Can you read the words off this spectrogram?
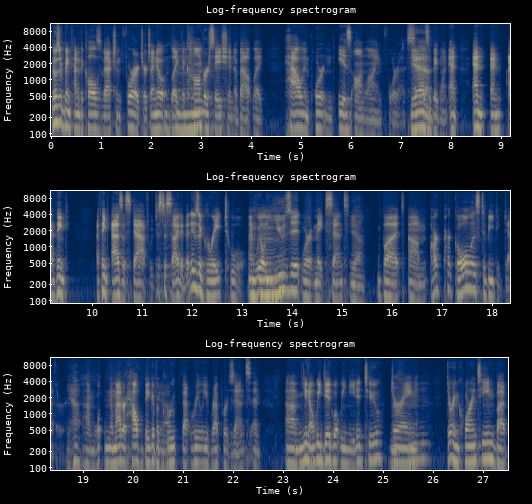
those have been kind of the calls of action for our church. I know like the Mhm. conversation about like how important is online for us Yeah. is a big one. And and and I think I think as a staff we've just decided that it is a great tool and we'll Mhm. use it where it makes sense. Yeah. But um, our our goal is to be together. Yeah. Um, no matter how big of a Yeah. group that really represents and um, you know, we did what we needed to during Mhm. during quarantine, but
